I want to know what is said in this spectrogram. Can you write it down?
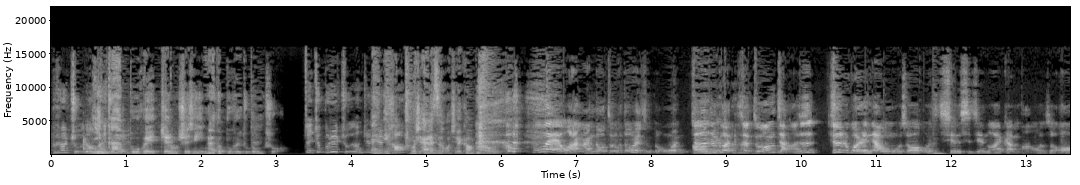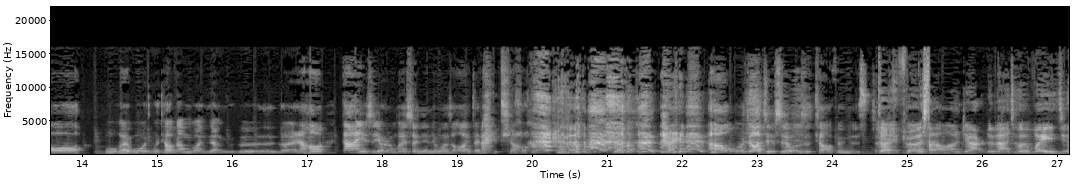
不说主动，应该不会这种事情应该都不会主动说。对，就不是主动，就是哎，你好，我是艾丽森，我学钢管舞。不会，我还蛮多都都会主动问，就是如果就主动讲啊，就是就是如果人家问我说我闲时间都在干嘛，我就说哦，我会我我跳钢管这样子，对对对对。然后当然也是有人会瞬间就问说哦你在哪里跳，然后我就要解释我是跳 fitness。对，比如小老王这样，对吧？就会问一句。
